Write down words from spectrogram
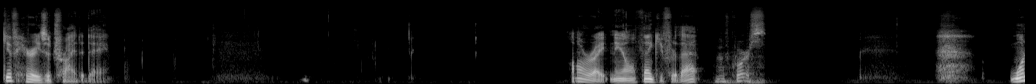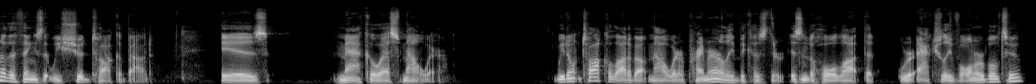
Give Harry's a try today. All right, Neil, thank you for that. Of course. One of the things that we should talk about is Mac OS malware. We don't talk a lot about malware primarily because there isn't a whole lot that we're actually vulnerable to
